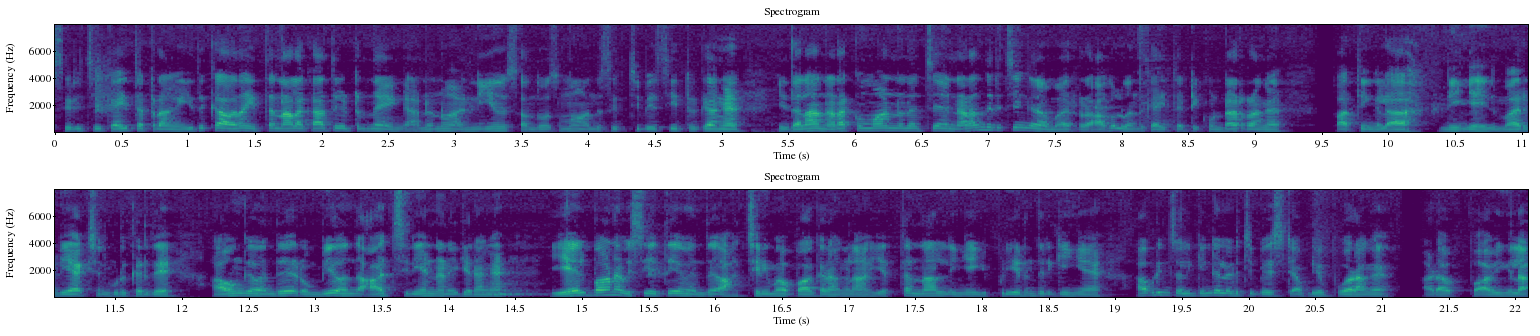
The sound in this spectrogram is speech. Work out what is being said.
சிரித்து கை தட்டுறாங்க. இதுக்காக தான் இத்தனை நாளாக காத்துக்கிட்டு இருந்தேன். எங்கள் அண்ணனும் அண்ணியும் சந்தோஷமாக வந்து சிரித்து பேசிகிட்டு இருக்காங்க. இதெல்லாம் நடக்குமான்னு நினச்சேன். நடந்துருச்சுங்கிற மாதிரி ராகுல் வந்து கை தட்டி கொண்டாடுறாங்க. பார்த்தீங்களா நீங்கள் இது மாதிரி ரியாக்ஷன் கொடுக்கறது அவங்க வந்து ரொம்ப வந்து ஆச்சரியம்னு நினைக்கிறாங்க. இயல்பான விஷயத்தையே வந்து ஆச்சரியமாக பார்க்குறாங்களாம் எத்தனை நாள் நீங்கள் இப்படி இருந்திருக்கீங்க? அப்படின்னு சொல்லி கிண்டல் அடித்து பேசிட்டு அப்படியே போகிறாங்க அடா பாவீங்களா.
